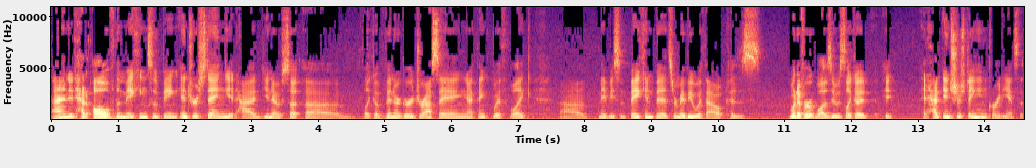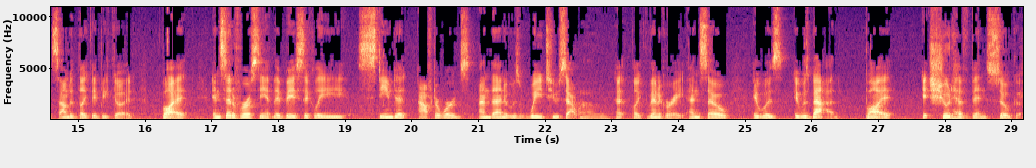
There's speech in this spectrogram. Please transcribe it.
And it had all of the makings of being interesting. It had, you know, so, uh, like a vinegar dressing, I think, with like uh, maybe some bacon bits, or maybe without, because whatever it was, it was like a it. It had interesting ingredients that sounded like they'd be good, but instead of roasting it, they basically steamed it afterwards, and then it was way too sour, at, like vinegary, and so it was it was bad, but it should have been so good.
